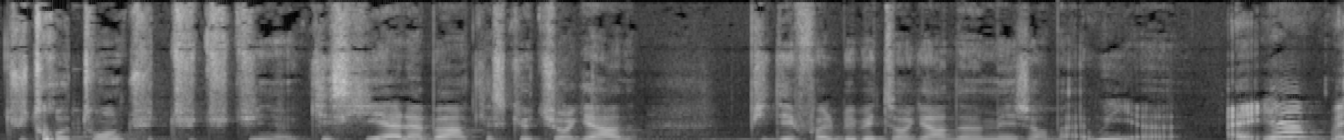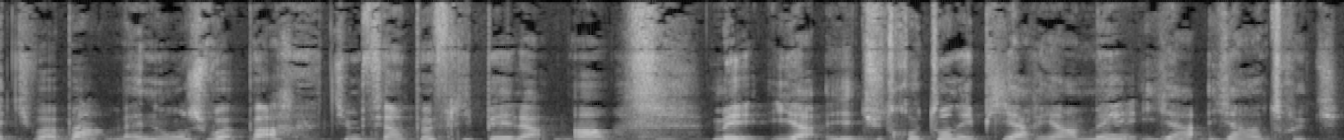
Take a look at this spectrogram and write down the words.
Tu te retournes, tu, qu'est-ce qu'il y a là-bas? Qu'est-ce que tu regardes? Puis des fois, le bébé te regarde, mais genre, bah oui... Euh, bah, tu vois pas? Bah non, je vois pas. Tu me fais un peu flipper là. Hein mais y a, tu te retournes et puis il n'y a rien. Mais il y a, y a un truc.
